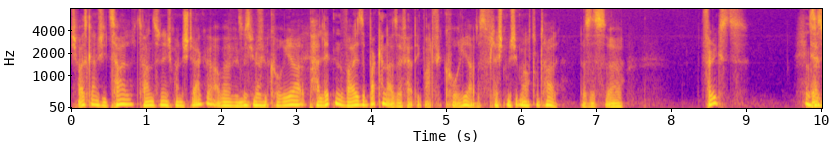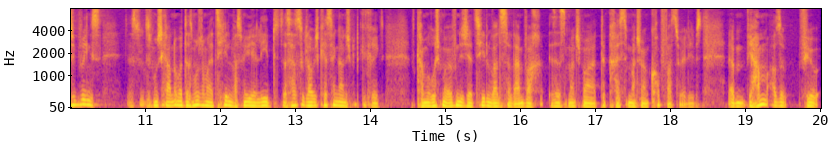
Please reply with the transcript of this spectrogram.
ich weiß gar nicht die Zahl, Zahlen sind nicht meine Stärke, aber wir müssen für Korea palettenweise Backeneiser fertig machen. Für Korea, das flecht mich immer noch total. Das ist äh, völligst. Das Das ist übrigens, das, das muss ich gerade das muss ich noch mal erzählen, was mir hier lebt. Das hast du, glaube ich, gestern gar nicht mitgekriegt. Das kann man ruhig mal öffentlich erzählen, weil es halt einfach, es ist manchmal, da kreist du manchmal im Kopf, was du erlebst. Ähm, wir haben also für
